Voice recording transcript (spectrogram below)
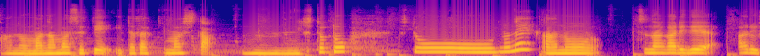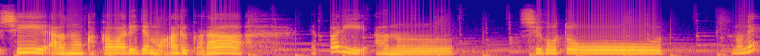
あの学ばせていただきました。うん人と人のねあのつながりであるしあの関わりでもあるからやっぱりあの仕事のね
